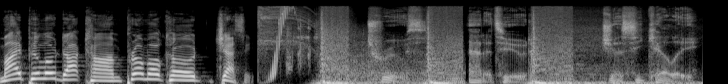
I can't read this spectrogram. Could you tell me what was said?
mypillow.com promo code Jesse. Truth, attitude, Jesse Kelly.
